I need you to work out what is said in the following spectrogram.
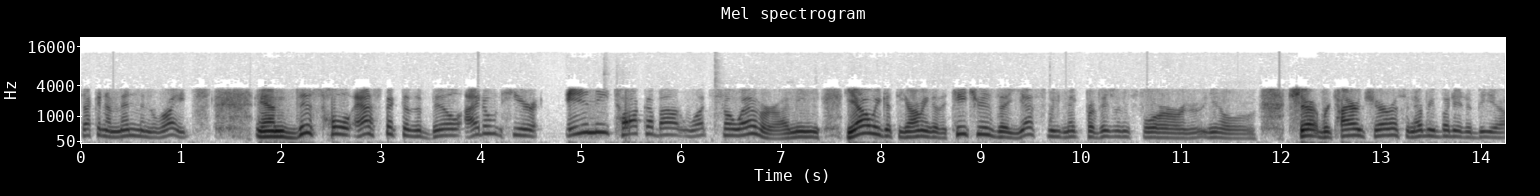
Second Amendment rights. And this whole aspect of the bill, I don't hear any talk about whatsoever. I mean, yeah, we get the arming of the teachers. Uh, yes, we make provisions for you know retired sheriffs and everybody to be a,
